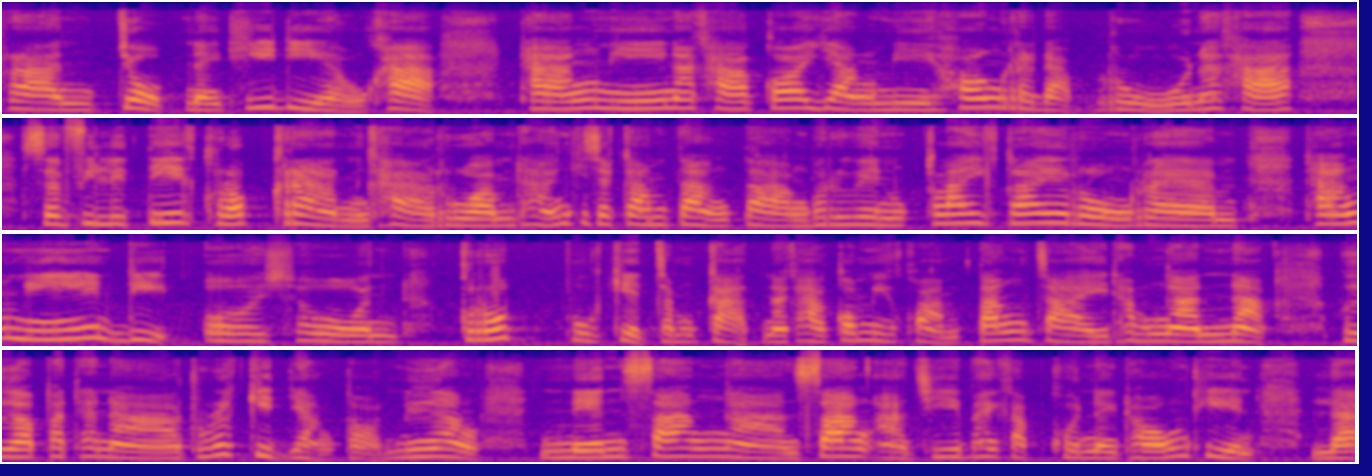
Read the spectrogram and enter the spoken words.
ครันจบในที่เดียวค่ะ ทั้งนี้นะคะก็ยังมีห้องระดับหรูนะคะสฟิลิตี้ครบครันค่ะ รวมทั้งกิจกรรมต่างๆ บริเวณใกล้ๆโรงแรม ทั้งนี้ดิโอโชนกรุ๊ปภูเก็ตจำกัดนะคะ ก็มีความตั้งใจทำงานหนัก เพื่อพัฒนาธุรกิจอย่างต่อเนื่อง เน้นสร้างงานสร้างอาชีพให้กับคนในท้องถิ่น และ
